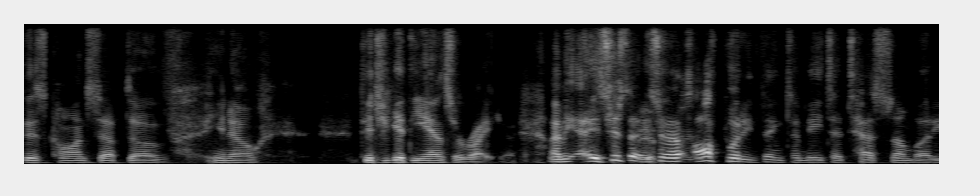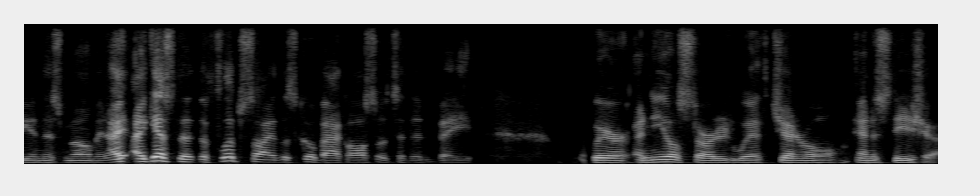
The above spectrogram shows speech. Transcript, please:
this concept of you know did you get the answer right i mean it's just a, it's an off-putting thing to me to test somebody in this moment i, I guess the, the flip side let's go back also to the debate where anil started with general anesthesia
